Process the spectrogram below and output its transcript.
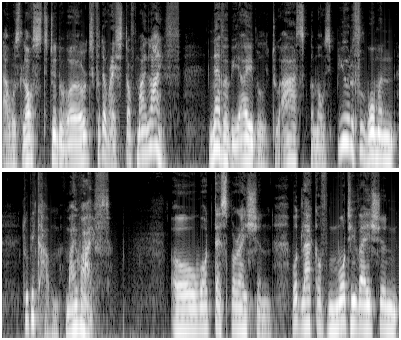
I was lost to the world for the rest of my life, never be able to ask the most beautiful woman to become my wife. Oh, what desperation, what lack of motivation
